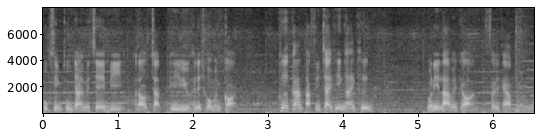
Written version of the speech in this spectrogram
ทุกสิ่งทุกอย่างใน JB เราจัดพรีวิวให้ได้ชมมันก่อน เพื่อการตัดสินใจที่ง่ายขึ้น วันนี้ลาไปก่อน สวัสดีครับ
